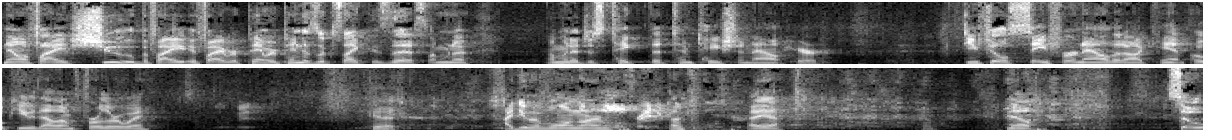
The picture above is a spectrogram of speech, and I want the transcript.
Now if I shub, if I if I repent, repentance looks like is this. I'm gonna I'm gonna just take the temptation out here. Do you feel safer now that I can't poke you now that I'm further away? A little bit. Good. I do have long arms. A little afraid to come Okay. closer. Oh yeah. No. So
